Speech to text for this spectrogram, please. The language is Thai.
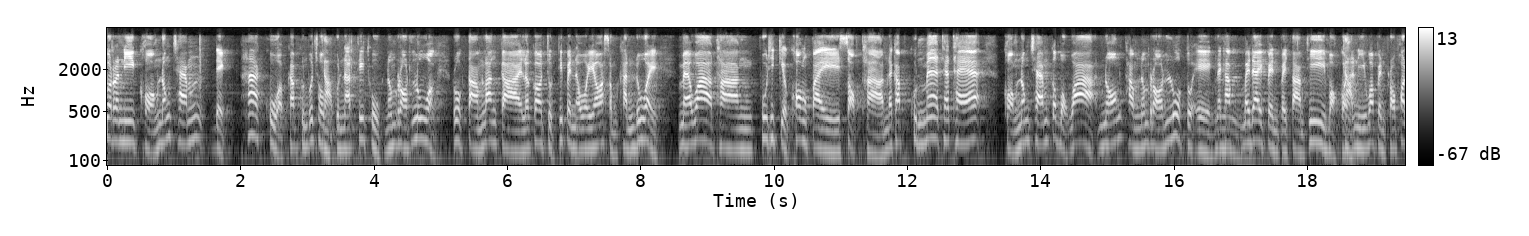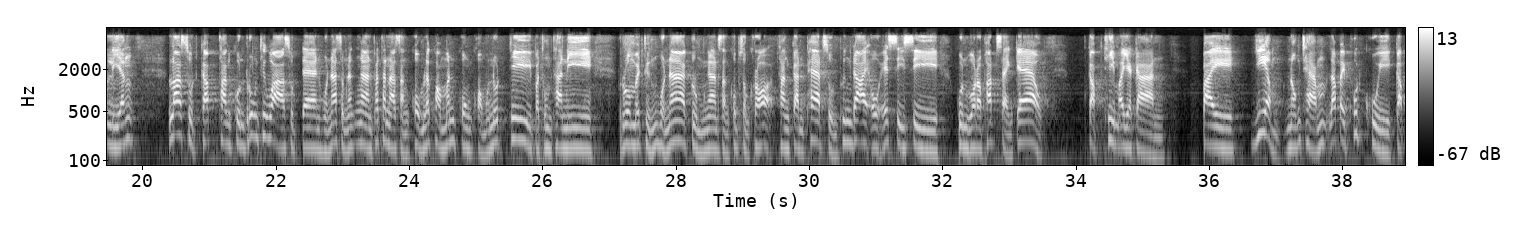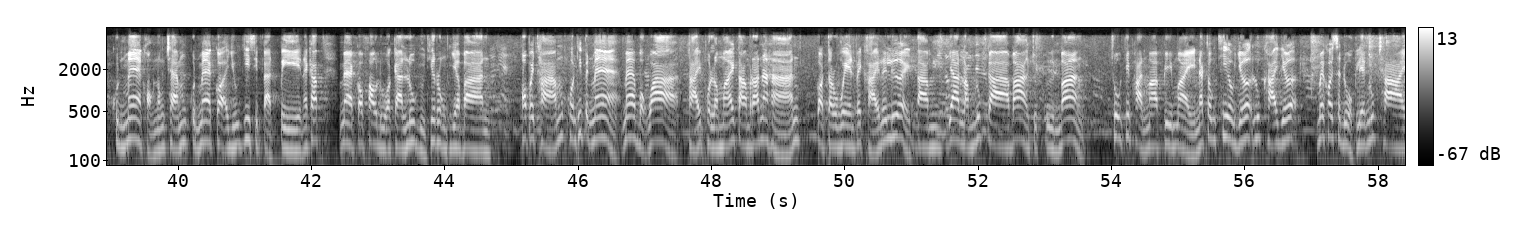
กรณีของน้องแชมป์เด็ก 5 ขวบครับคุณผู้ชมครับ คุณนัทที่ถูกน้ำร้อนลวกลวกตามร่างกาย แล้วก็จุดที่เป็นอวัยวะสำคัญด้วย แม้ว่าทางผู้ที่เกี่ยวข้องไปสอบถามนะครับ คุณแม่แท้ๆของน้องแชมป์ก็บอกว่าน้องทำน้ำร้อนลวกตัวเองนะครับ อืม ไม่ได้เป็นไปตามที่บอกก่อนหครัน้าบนี้ว่าเป็นเพราะพ่อเลี้ยง ล่าสุดครับทางคุณรุ่งทิวาสุดแดน หัวหน้าสำนักงานพัฒนาสังคม และความมั่นคงของมนุษย์ที่ปทุมธานี รวมไปถึงหัวหน้ากลุ่มงานสังคมสงเคราะห์ทางการแพทย์ศูนย์พึ่งได้ OSCC คุณวรพัฒน์แสงแก้ว กับทีมอายการ ไปเยี่ยมน้องแชมป์แล้วไปพูดคุยกับคุณแม่ของน้องแชมป์คุณแม่ก็อายุ 28 ปีนะครับแม่ก็เฝ้าดูอาการลูกอยู่ที่โรงพยาบาล พอไปถามคนที่เป็นแม่ แม่บอกว่าขายผลไม้ตามร้านอาหาร ก็ตระเวนไปขายเรื่อยๆ ตามย่านลำลูกกาบ้างจุดอื่นบ้าง ช่วงที่ผ่านมาปีใหม่ นักท่องเที่ยวเยอะลูกค้าเยอะไม่ค่อยสะดวกเลี้ยงลูกชาย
